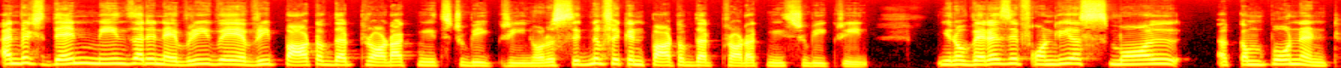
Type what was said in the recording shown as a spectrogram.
and which then means that in every way every part of that product needs to be green or a significant part of that product needs to be green. You know whereas if only a small a component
